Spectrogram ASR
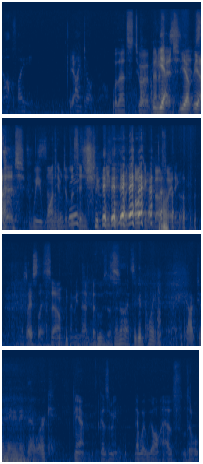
Not fighting. Yeah. I don't know. Well, that's to our benefit. Yes, yep, is yeah. That we want him to listen to people who are talking about fighting. Precisely. So, I mean, that behooves us. So no, that's a good point. I could talk to him, maybe make that work. Yeah, because I mean, that way we all have little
